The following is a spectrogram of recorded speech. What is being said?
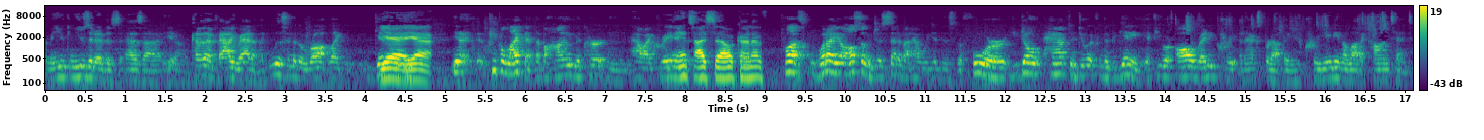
I mean, you can use it as as a you know kind of that value added, like listen to the raw, like Yeah, the- yeah. You know, people like that, the behind the curtain, how I created it. Anti-sell kind of. Plus, what I also just said about how we did this before, you don't have to do it from the beginning. If you are already cre- an expert out there, you're creating a lot of content,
